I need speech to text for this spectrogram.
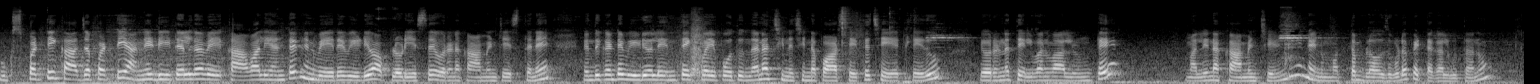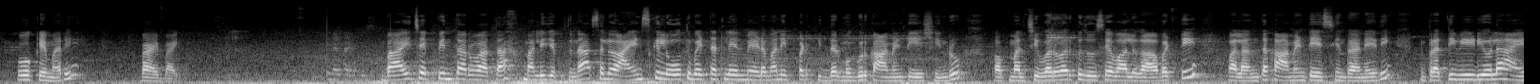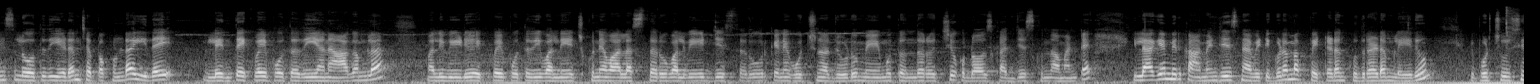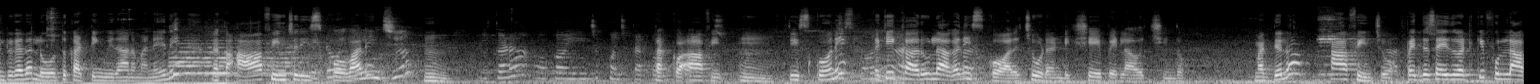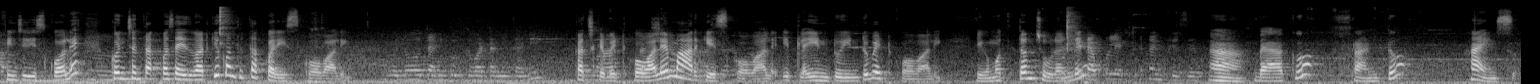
బుక్స్ పట్టి కాజా పట్టి అన్ని డీటెయిల్గా వే కావాలి అంటే నేను వేరే వీడియో అప్లోడ్ చేస్తే ఎవరైనా కామెంట్ చేస్తేనే. ఎందుకంటే వీడియో ఎంత ఎక్కువైపోతుందని ఆ చిన్న చిన్న పార్ట్స్ అయితే చేయట్లేదు. ఎవరైనా తెలియని వాళ్ళు ఉంటే మళ్ళీ నాకు కామెంట్ చేయండి. నేను మొత్తం బ్లౌజ్ కూడా పెట్టగలుగుతాను. ఓకే మరి. Bye bye. బాయ్ చెప్పిన తర్వాత మళ్ళీ చెప్తున్నా అసలు ఆయన్స్కి లోతు పెట్టట్లేదు మేడం అని ఇప్పటికి ఇద్దరు ముగ్గురు కామెంట్ చేసిండ్రు. పాప మళ్ళీ చివరి వరకు చూసేవాళ్ళు కాబట్టి వాళ్ళంతా కామెంట్ చేసిండ్రు అనేది. ప్రతి వీడియోలో ఆయన్స్ లోతు తీయడం చెప్పకుండా ఇదే లెంత్ ఎక్కువైపోతుంది అని ఆగంలో మళ్ళీ వీడియో ఎక్కువైపోతుంది వాళ్ళు నేర్చుకునే వాళ్ళు వస్తారు వాళ్ళు వెయిట్ చేస్తారు ఊరికనే కూర్చున్నారు చూడు మేము తొందర వచ్చి ఒక బ్లౌజ్ కట్ చేసుకుందామంటే ఇలాగే మీరు కామెంట్ చేసిన వీటికి కూడా మాకు పెట్టడం కుదరడం లేదు. ఇప్పుడు చూసిండ్రు కదా లోతు కట్టింగ్ విధానం అనేది నాకు హాఫ్ ఇంచ్ తీసుకోవాలి. ఇంచ్ ఇక్కడ ఒక ఇంచ్ కొంచెం తక్కువ హాఫ్ తీసుకొని నాకు ఈ కరువు లాగా తీసుకోవాలి. చూడండి షేప్ ఎలా వచ్చిందో. మధ్యలో హాఫ్ ఇంచు. పెద్ద సైజు వాటికి ఫుల్ హాఫ్ ఇంచ్ తీసుకోవాలి. కొంచెం తక్కువ సైజు వాటికి కొంచెం తక్కువ తీసుకోవాలి. కచ్చక పెట్టుకోవాలి మార్క్ వేసుకోవాలి. ఇట్లా ఇంటూ ఇంటూ పెట్టుకోవాలి. ఇక మొత్తం చూడండి. Back front hands.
